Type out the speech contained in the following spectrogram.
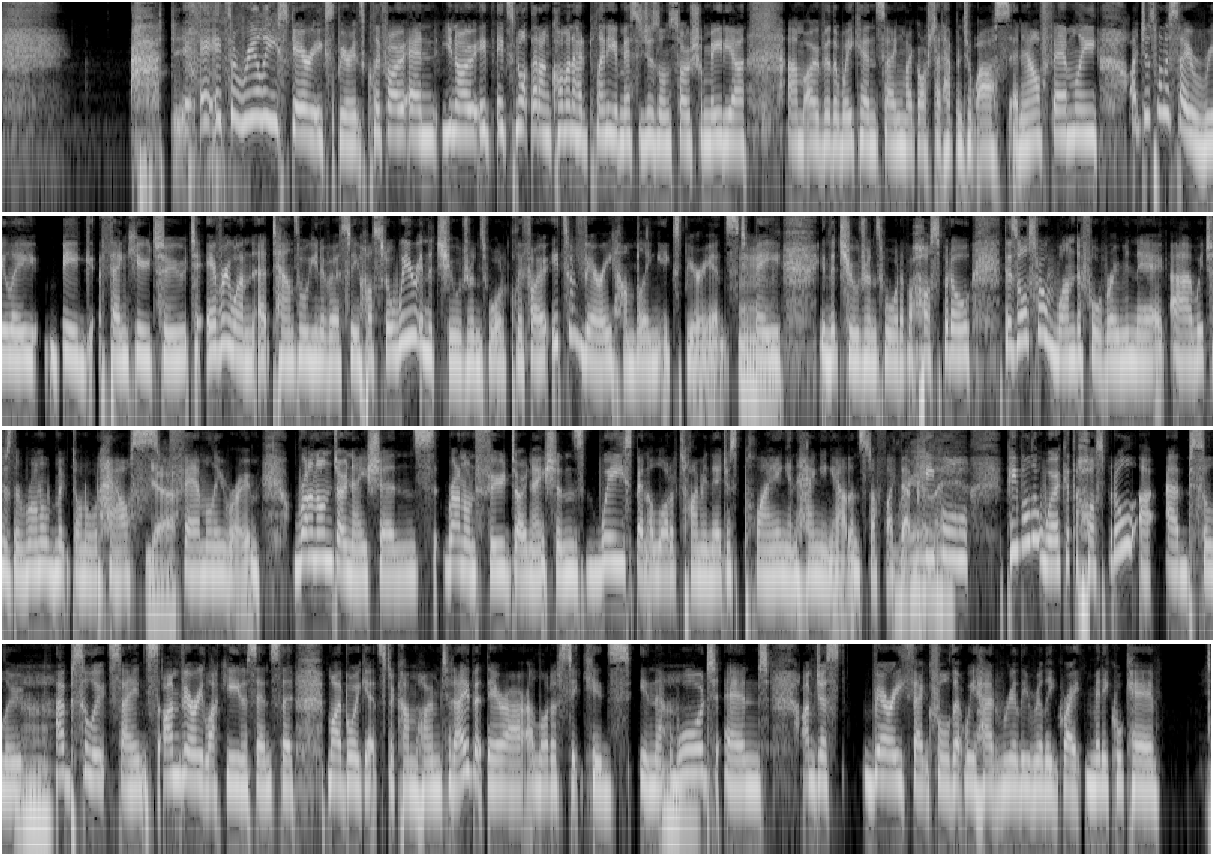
it's a really scary experience, Cliffo. And, you know, it, it's not that uncommon. I had plenty of messages on social media um, over the weekend saying, my gosh, that happened to us and our family. I just want to say a really big thank you to, to everyone at Townsville University Hospital. We're in the children's ward, Cliffo. It's a very humbling experience to be in the children's ward of a hospital. There's also a wonderful room in there, uh, which is the Ronald McDonald House Yeah. family room, run on donations, run on food donations. We spent a lot of time in there just playing and hanging out and stuff like that. Really? People, people that work at the hospital are absolute, absolute saints. I'm very lucky in a sense that my boy gets to come home today, but there are a lot of sick kids in that ward, and I'm just very thankful that we had really, really great medical care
